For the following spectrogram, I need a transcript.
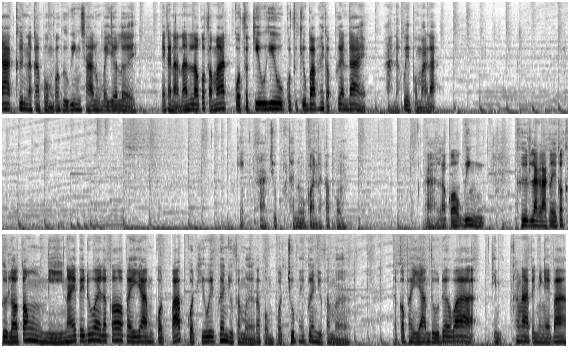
ยากขึ้นนะครับ ผมก็คือวิ่งช้าลงไปเยอะเลย ในขณะนั้นเราก็สามารถกดสกิลฮิลกดสกิลบัฟให้กับเพื่อนได้อ่านักเวทผมมาละอ่าชุบธนูก่อนนะครับผมอ่าแล้วก็วิ่ง คือหลักๆเลยก็คือเราต้องหนีไนท์ไปด้วย แล้วก็พยายามกดบัฟกดฮิวให้เพื่อนอยู่เสมอครับผมกดชุบให้เพื่อนอยู่เสมอ แล้วก็พยายามดูด้วยว่าทีมข้างหน้าเป็นยังไงบ้าง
